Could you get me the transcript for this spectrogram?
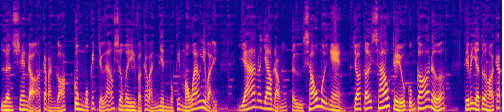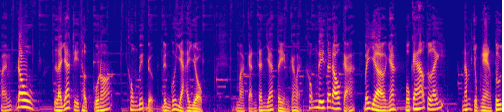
lên sen đỏ các bạn gõ cùng một cái chữ áo sơ mi và các bạn nhìn một cái mẫu áo như vậy. Giá nó dao động từ 60 ngàn cho tới 6 triệu cũng có nữa. Thì bây giờ tôi hỏi các bạn đâu là giá trị thực của nó? Không biết được, đừng có dại dột mà cạnh tranh giá tiền các bạn, không đi tới đâu cả. Bây giờ nha, một cái áo tôi lấy 50 ngàn, tôi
